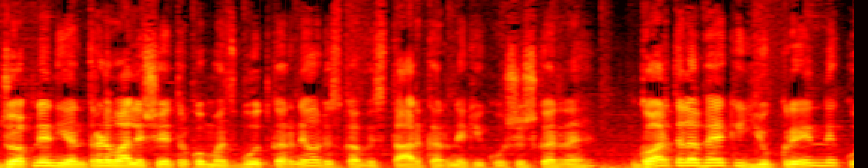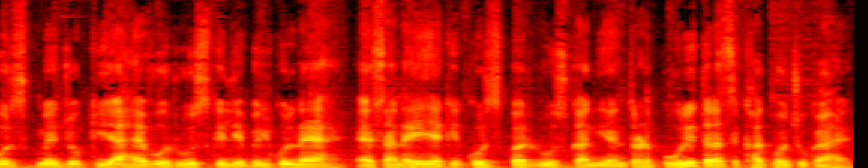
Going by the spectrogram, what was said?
जो अपने नियंत्रण वाले क्षेत्र को मज़बूत करने और इसका विस्तार करने की कोशिश कर रहे हैं। गौरतलब है कि यूक्रेन ने कुर्स्क में जो किया है, वो रूस के लिए बिल्कुल नया है। ऐसा नहीं है कि कुर्स्क पर रूस का नियंत्रण पूरी तरह से खत्म हो चुका है।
